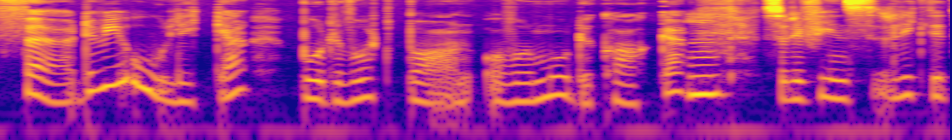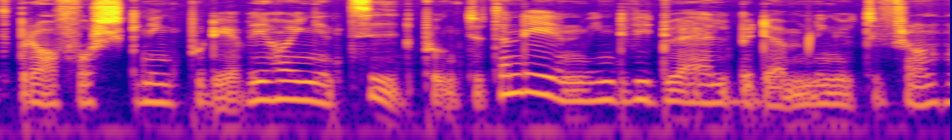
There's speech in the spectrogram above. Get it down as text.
föder vi olika, både vårt barn och vår moderkaka. Mm. Så det finns riktigt bra forskning på det. Vi har ingen tidpunkt utan det är en individuell bedömning utifrån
